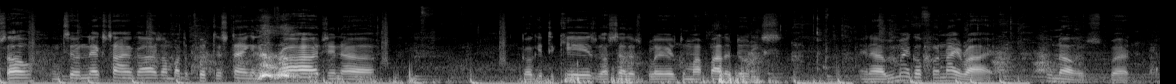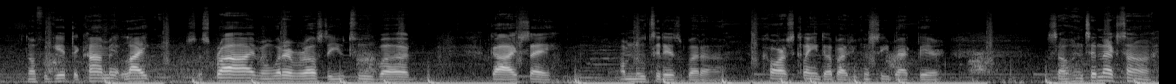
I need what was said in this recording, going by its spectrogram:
So until next time, guys, I'm about to put this thing in the garage and uh, go get the kids, go sell this players, do my father duties. And uh, we might go for a night ride. Who knows? But don't forget to comment, like, subscribe, and whatever else the YouTube uh, guys say. I'm new to this, but uh, car's cleaned up as you can see back there. So until next time.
